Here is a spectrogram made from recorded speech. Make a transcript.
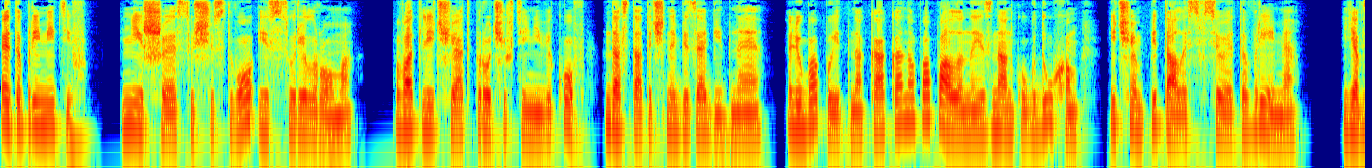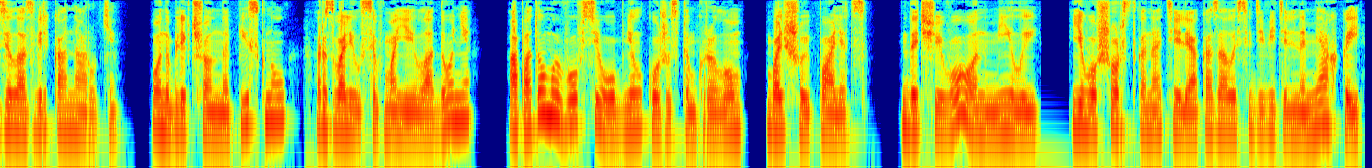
«Это примитив, низшее существо из Сурилрома. В отличие от прочих теневиков, достаточно безобидное. Любопытно, как оно попало наизнанку к духам и чем питалось все это время». Я взяла зверька на руки. Он облегченно пискнул, развалился в моей ладони, а потом и вовсе обнял кожистым крылом большой палец. Да чего он милый! Его шорстка на теле оказалась удивительно мягкой,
